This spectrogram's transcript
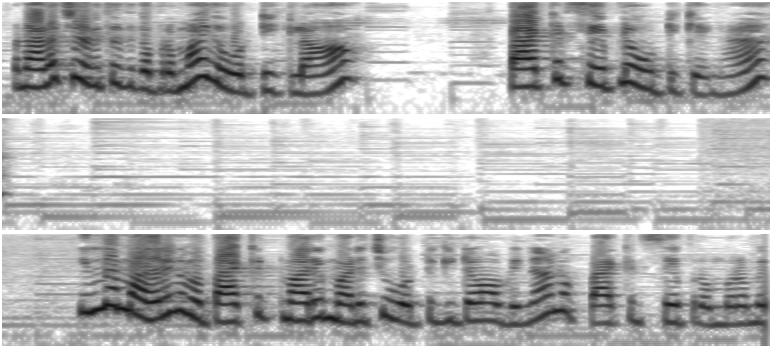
இப்போ நனைச்சி எடுத்ததுக்கு அப்புறமா இதை ஒட்டிக்கலாம். பேக்கெட் ஷேப்பில் ஒட்டிக்கங்க இந்த மாதிரி நம்ம பேக்கெட் மாதிரி மடிச்சு ஒட்டிக்கிட்டோம் அப்படின்னா நமக்கு பேக்கெட் ஷேப் ரொம்ப ரொம்ப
